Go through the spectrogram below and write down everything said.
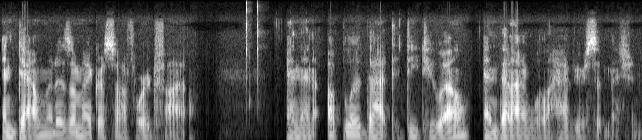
and download as a Microsoft Word file and then upload that to D2L, and then I will have your submission.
